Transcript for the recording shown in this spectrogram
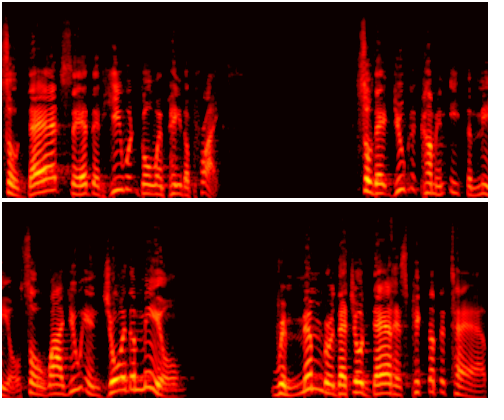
So dad said that he would go and pay the price so that you could come and eat the meal. So while you enjoy the meal, remember that your dad has picked up the tab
